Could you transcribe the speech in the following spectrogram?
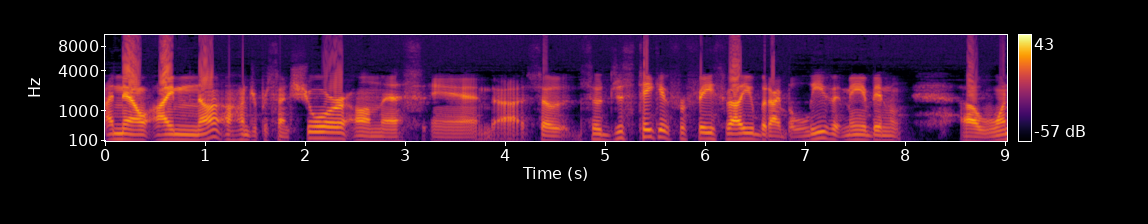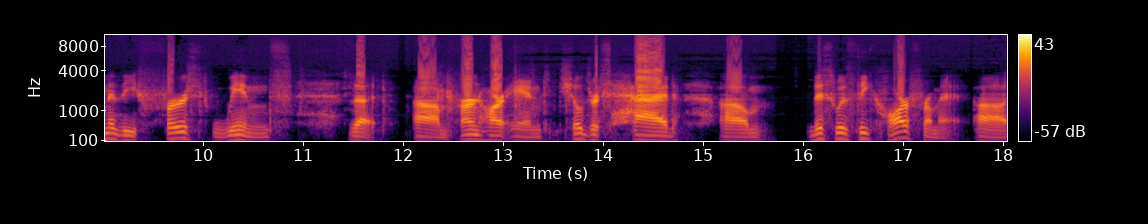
Uh, now I'm not 100% sure on this, and uh, so so just take it for face value. But I believe it may have been uh, one of the first wins that um, Earnhardt and Childress had. Um, this was the car from it. Uh,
